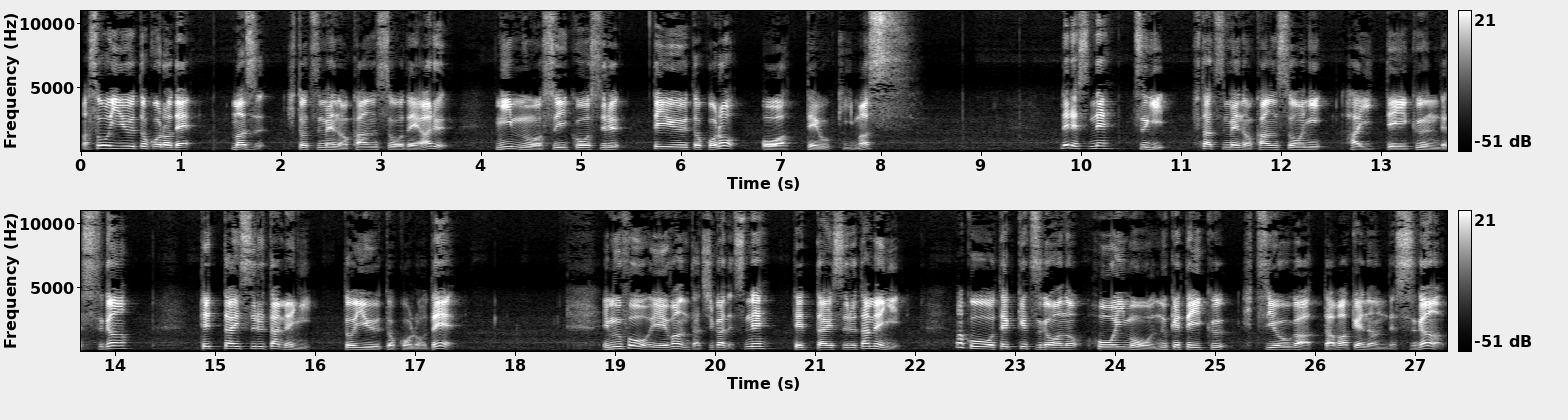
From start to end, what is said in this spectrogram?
まあ、そういうところで、まず一つ目の感想である、任務を遂行するっていうところ終わっておきます。でですね、次、二つ目の感想に入っていくんですが、撤退するためにというところで、M4A1 たちがですね、撤退するために、まあ、こう、鉄血側の包囲網を抜けていく必要があったわけなんですが、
